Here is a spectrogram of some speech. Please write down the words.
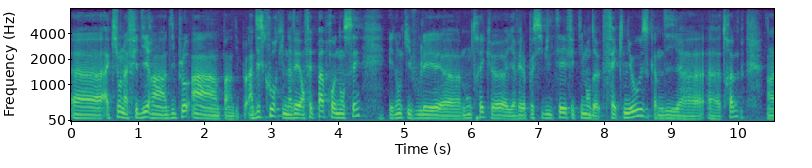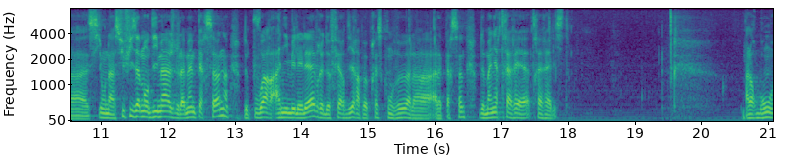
euh, à qui on a fait dire un, diplôme, un, un, discours qu'il n'avait en fait pas prononcé, et donc il voulait montrer qu'il y avait la possibilité effectivement de fake news, comme dit Trump. si on a suffisamment d'images de la même personne, de pouvoir animer les lèvres et de faire dire à peu près ce qu'on veut à la, à la personne de manière très, très réaliste. Alors bon,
